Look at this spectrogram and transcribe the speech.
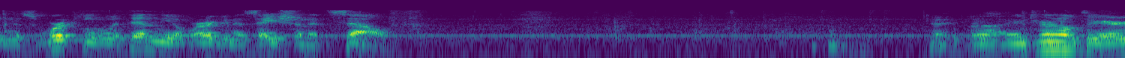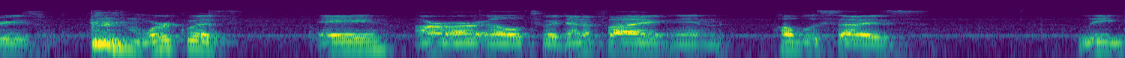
and is working within the organization itself. Okay, Uh, internal to ARES, work with ARRL to identify and publicize league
